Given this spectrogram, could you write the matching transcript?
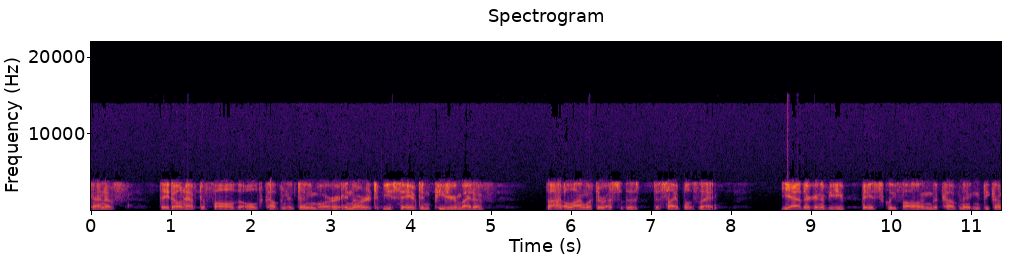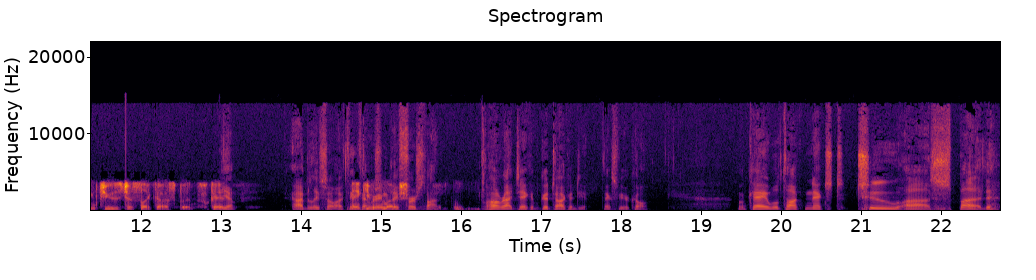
kind of they don't have to follow the old covenant anymore in order to be saved, and Peter might have thought, along with the rest of the disciples, that yeah, they're going to be basically following the covenant and become Jews just like us. But okay. Yep. I believe so. I think Thank that was what much. they first thought. All right, Jacob. Good talking to you. Thanks for your call. Okay, we'll talk next to uh, Spud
